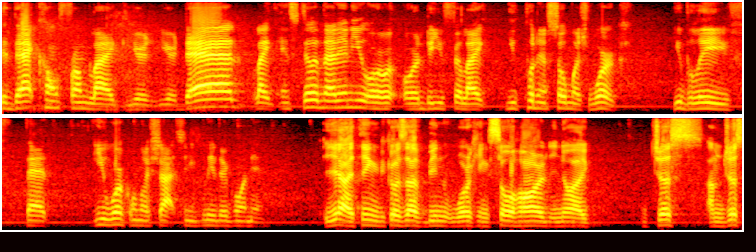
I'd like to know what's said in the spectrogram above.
did that come from like your your dad like instilling that in you? Or or do you feel like you put in so much work you believe that you work on those shots and you believe they're going in? Yeah i think because i've been working so hard you know i just i'm just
